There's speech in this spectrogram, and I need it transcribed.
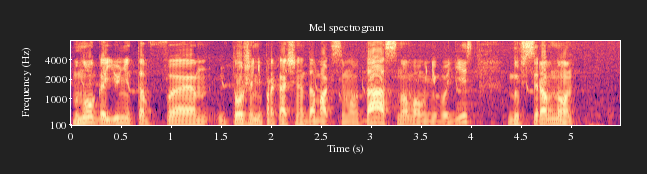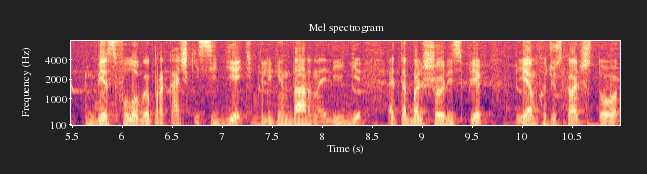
Много юнитов э, тоже не прокачаны до максимума. Да, основа у него есть, но все равно без фуловой прокачки сидеть в легендарной лиге, это большой респект. Я вам хочу сказать, что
